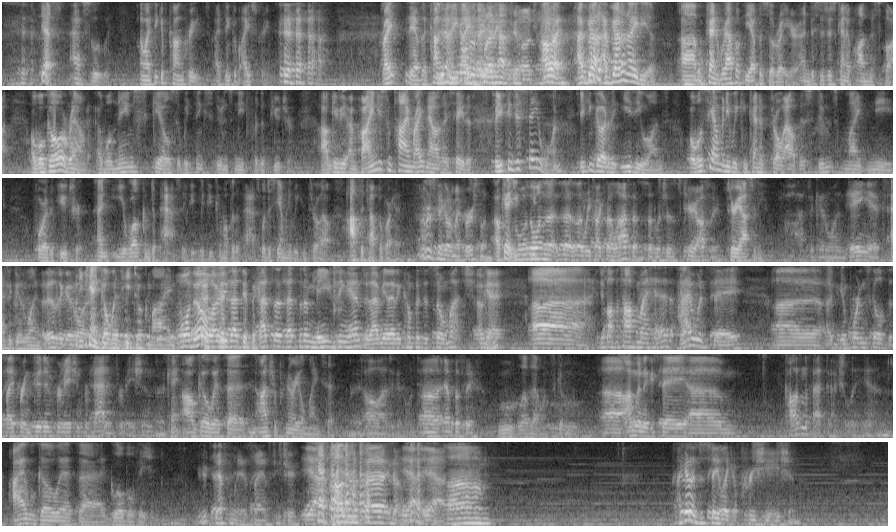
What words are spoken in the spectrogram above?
Yes, absolutely. When I think of concrete, I think of ice cream. right? They have the concrete ice cream. too much. All right, I've got I've got an idea. Um, I'm trying to wrap up the episode right here, and this is just kind of on the spot. Uh, we'll go around. We'll name skills that we think students need for the future. I'll give you. I'm buying you some time right now as I say this, but you can just say one. You can go to the easy ones, but we'll see how many we can kind of throw out that students might need for the future. And you're welcome to pass if you if you come up with a pass. We'll just see how many we can throw out off the top of our head. I'm just going to go to my first one. Okay, you- Well, the one that, that, that we talked about last episode, which is curiosity. Curiosity. Oh, that's a good one. Dang it. That's a good one. It is a good one. You can't go with he took mine. Well, no, I mean that's typical. that's a, that's an amazing answer. I mean that encompasses so much. Okay, uh, just off the top of my head, I would say uh, an important skill is deciphering good information from bad information. Okay, I'll go with uh, an entrepreneurial mindset. Oh, that's a good one too. Uh, empathy. Ooh, love that one. It's a good one. Uh, I'm gonna say um, cause and effect. Actually, yeah. I will go with uh, global vision. You're definitely a science teacher. Yeah. Cause and effect. No. Yeah, yeah. Um, I gotta just say like appreciation.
